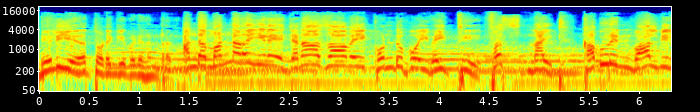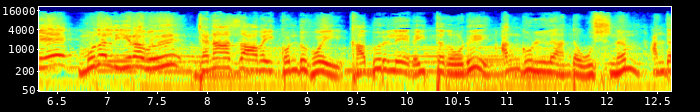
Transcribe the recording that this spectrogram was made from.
வெளியேற தொடங்கி விடுகின்றது. அந்த மண்ணறையிலே ஜனாசாவை கொண்டு போய் வைத்து ஃபர்ஸ்ட் நைட் கபூரின் வாழ்விலே முதல் இரவு ஜனாசாவை கொண்டு போய் கபூரிலே வைத்ததோடு அங்குள்ள அந்த உஷ்ணம் அந்த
